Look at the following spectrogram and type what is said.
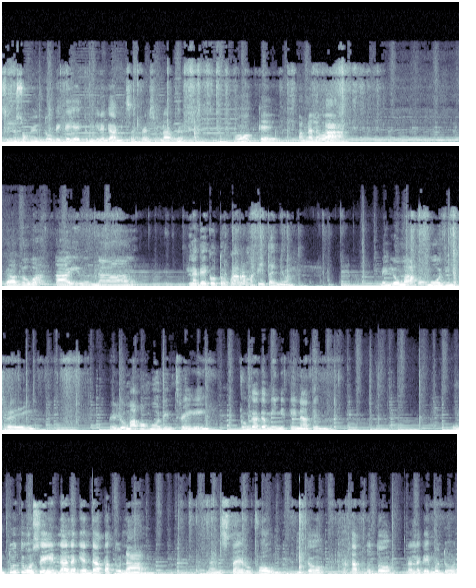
sinusok yung tubig kaya itong ginagamit sa fresh flower. Okay, pangalawa, gagawa tayo ng lagay ko to para makita nyo. May luma akong molding tray. May luma akong molding tray. Itong gagamitin natin. Kung tutuusin, lalagyan dapat to ng, ng styrofoam. Dito, kakat mo to, lalagay mo doon,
